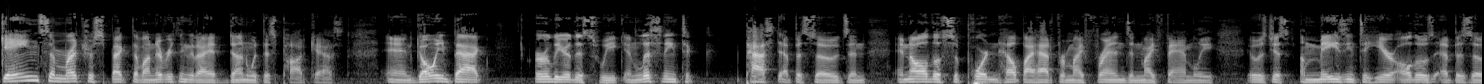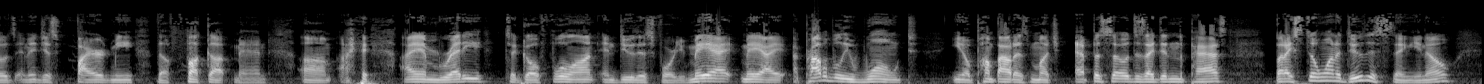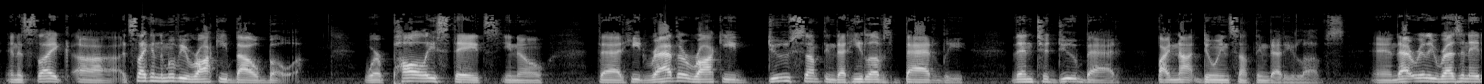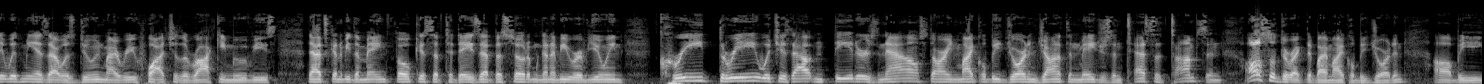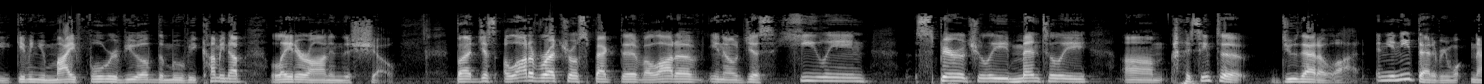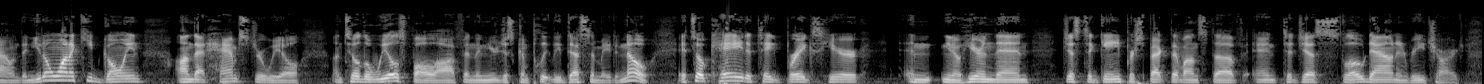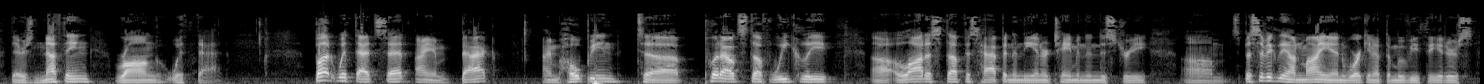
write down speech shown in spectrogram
gain some retrospective on everything that I had done with this podcast and going back earlier this week and listening to past episodes and, and all the support and help I had from my friends and my family. It was just amazing to hear all those episodes and it just fired me the fuck up, man. Um, I, I am ready to go full on and do this for you. May I, may I, I probably won't, you know, pump out as much episodes as I did in the past, but I still want to do this thing, you know? And it's like, uh, it's like in the movie Rocky Balboa, where Paulie states, you know, that he'd rather Rocky do something that he loves badly than to do bad by not doing something that he loves. And that really resonated with me as I was doing my rewatch of the Rocky movies. That's going to be the main focus of today's episode. I'm going to be reviewing Creed 3, which is out in theaters now, starring Michael B. Jordan, Jonathan Majors, and Tessa Thompson, also directed by Michael B. Jordan. I'll be giving you my full review of the movie coming up later on in this show but just a lot of retrospective, a lot of, you know, just healing spiritually, mentally. Um, I seem to do that a lot. And you need that every now and then. You don't want to keep going on that hamster wheel until the wheels fall off and then you're just completely decimated. No, it's okay to take breaks here and, you know, here and then just to gain perspective on stuff and to just slow down and recharge. There's nothing wrong with that. But with that said, I am back. I'm hoping to put out stuff weekly. Uh, a lot of stuff has happened in the entertainment industry, um, specifically on my end, working at the movie theaters.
